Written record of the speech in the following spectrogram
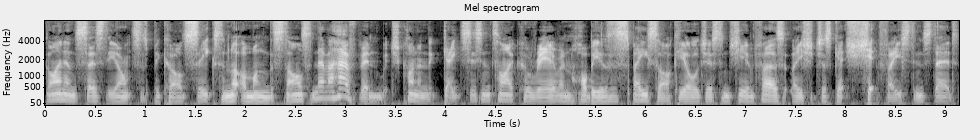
Guinan says the answers Picard seeks are not among the stars and never have been, which kind of negates his entire career and hobby as a space archaeologist, and she infers that they should just get shit faced instead.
